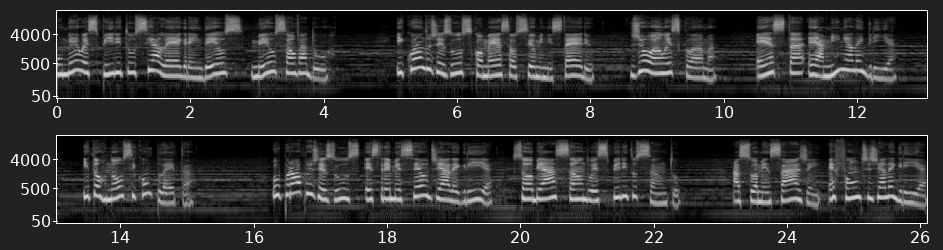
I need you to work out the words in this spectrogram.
o meu espírito se alegra em Deus, meu Salvador. E quando Jesus começa o seu ministério, João exclama: Esta é a minha alegria. E tornou-se completa. O próprio Jesus estremeceu de alegria sob a ação do Espírito Santo. A sua mensagem é fonte de alegria.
